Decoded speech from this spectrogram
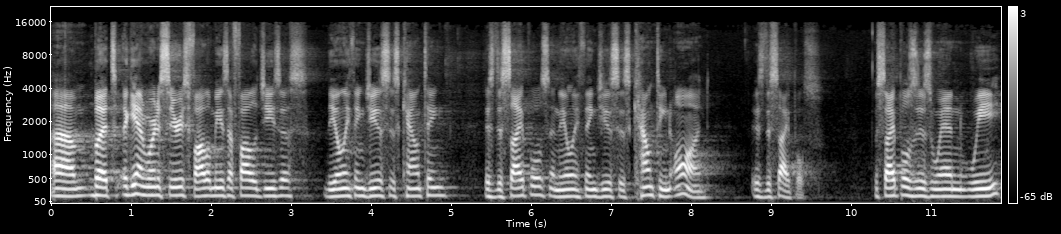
Um, but again, we're in a series Follow Me as I Follow Jesus. The only thing Jesus is counting is disciples, and the only thing Jesus is counting on is disciples. Disciples is when we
